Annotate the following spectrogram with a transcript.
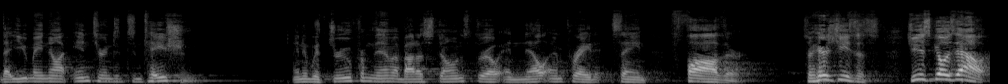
that you may not enter into temptation. And he withdrew from them about a stone's throw and knelt and prayed, saying, Father. So here's Jesus. Jesus goes out.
